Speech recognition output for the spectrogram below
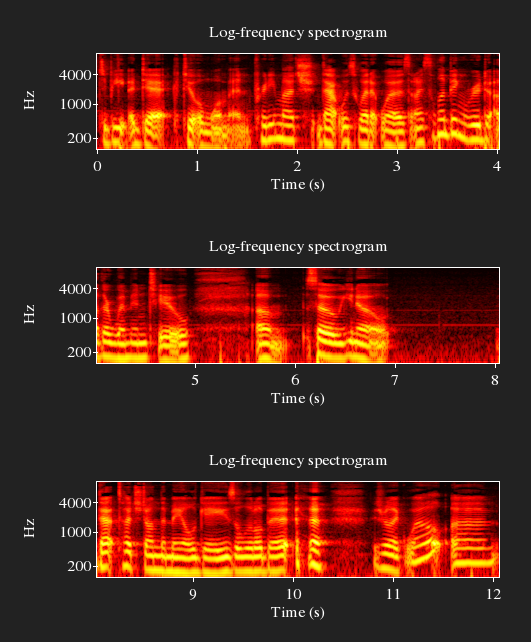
to be a dick to a woman. Pretty much that was what it was. And I saw them being rude to other women too. Um, so, you know, that touched on the male gaze a little bit. Because you're like, well, um,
